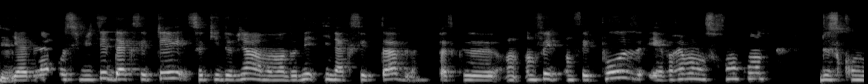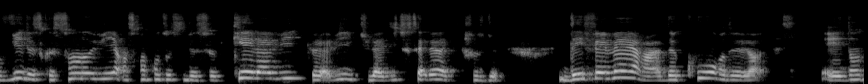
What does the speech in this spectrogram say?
Il y a l'impossibilité d'accepter ce qui devient à un moment donné inacceptable parce que on, fait, on fait pause et vraiment on se rend compte de ce qu'on vit, de ce que sont nos vies. On se rend compte aussi de ce qu'est la vie, que la vie, tu l'as dit tout à l'heure, est quelque chose de d'éphémère, de court, de et dont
